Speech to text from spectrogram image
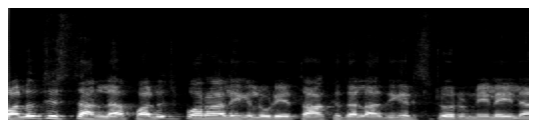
பலுச்சிஸ்தானில் பலுச் போராளிகளுடைய தாக்குதல் அதிகரிச்சுட்டு வரும் நிலையில்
